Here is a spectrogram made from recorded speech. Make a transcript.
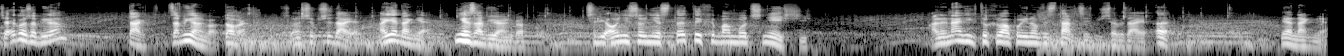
Czy ja go zabiłem? Tak, zabiłem go, dobra. On się przydaje? A jednak nie, nie zabiłem go. Czyli oni są niestety chyba mocniejsi. Ale na nich to chyba powinno wystarczyć, mi się wydaje. E. Jednak nie.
